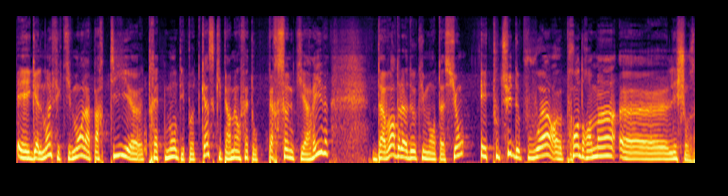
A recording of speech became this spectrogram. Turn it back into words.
et également, effectivement, la partie euh, traitement des podcasts qui permet en fait aux personnes qui arrivent d'avoir de la documentation et tout de suite de pouvoir euh, prendre en main euh, les choses.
